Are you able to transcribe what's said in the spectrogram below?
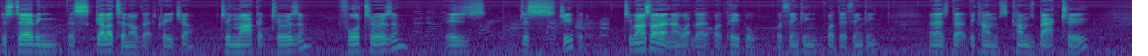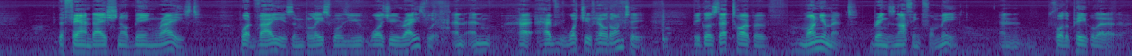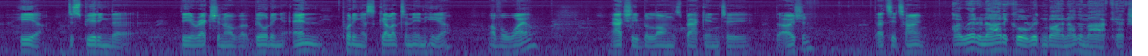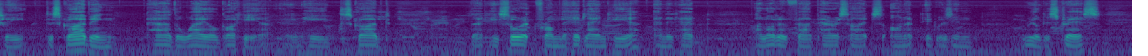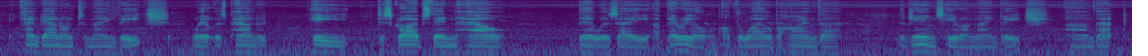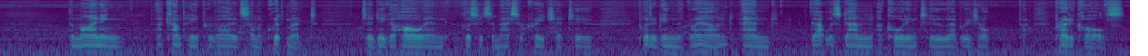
disturbing the skeleton of that creature to market tourism for tourism is just stupid. To be honest, I don't know what what people were thinking, what they're thinking, and that's, that becomes comes back to the foundation of being raised. What values and beliefs was you was you raised with, and and ha, have what you've held on to, because that type of monument brings nothing for me, and for the people that are here disputing the the erection of a building and putting a skeleton in here of a whale actually belongs back into the ocean. That's its home. I read an article written by another Mark actually describing how the whale got here, and he described that he saw it from the headland here, and it had a lot of uh, parasites on it. It was in real distress. It came down onto Main Beach where it was pounded. He describes then how there was a, a burial of the whale behind the, the dunes here on Main Beach. Um, that the mining company provided some equipment to dig a hole and because it's a massive creature to put it in the ground and that was done according to Aboriginal p- protocols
